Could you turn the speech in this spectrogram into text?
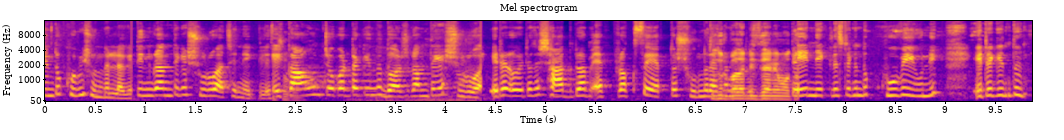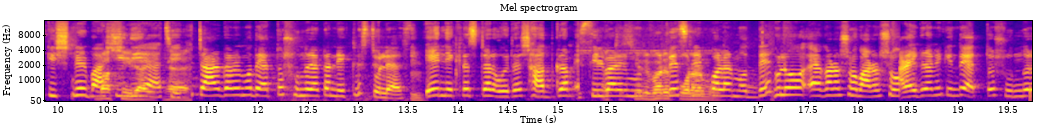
কিন্তু খুবই সুন্দর লাগে। তিন গ্রাম থেকে শুরু আছে নেকলেস এই কাউন্ট চোকারটা কিন্তু দশ গ্রাম থেকে শুরু হয়। এটার ওইটা আছে সাত গ্রাম অ্যাপ্রক্সে এত সুন্দর। এই নেকলেসটা কিন্তু খুবই ইউনিক এটা কিন্তু কৃষ্ণের বাসি বাঁশি, দিয়ে আছে। হ্যাঁ। চার গ্রামের মধ্যে এত সুন্দর একটা নেকলেস চলে আসে। এই নেকলেসটার ওইটা সাত গ্রাম সিলভারের ব্রেসলেট পলার মধ্যে। এগুলো এগারোশো বারোশো আড়াই গ্রামে কিন্তু এত সুন্দর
